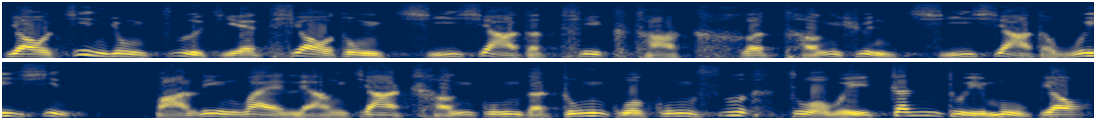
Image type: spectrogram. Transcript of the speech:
要禁用字节跳动旗下的 TikTok 和腾讯旗下的微信，把另外两家成功的中国公司作为针对目标。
